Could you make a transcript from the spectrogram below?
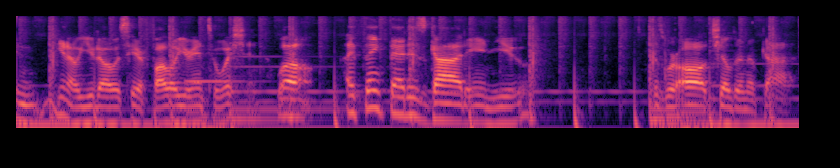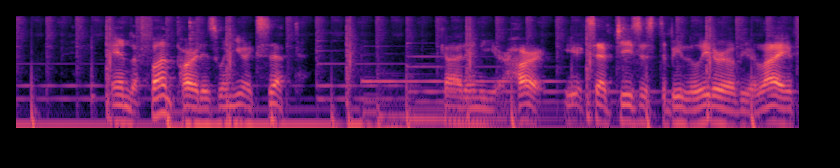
And, you know, you'd always hear, follow your intuition. Well, I think that is God in you because we're all children of God. And the fun part is when you accept God into your heart, you accept Jesus to be the leader of your life,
